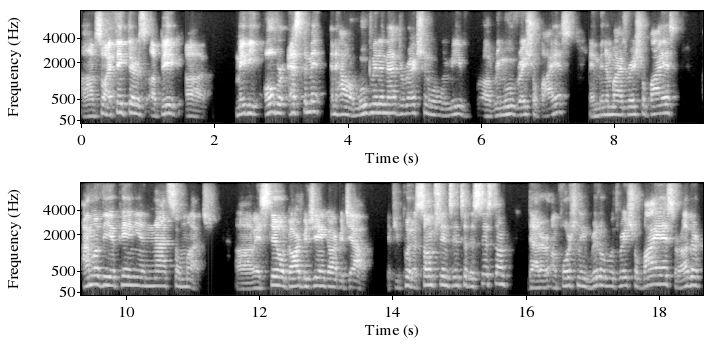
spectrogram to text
Um, so I think there's a big, uh, maybe overestimate in how a movement in that direction will remove, uh, remove racial bias and minimize racial bias. I'm of the opinion not so much. Uh, it's still garbage in, garbage out. If you put assumptions into the system that are unfortunately riddled with racial bias or other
